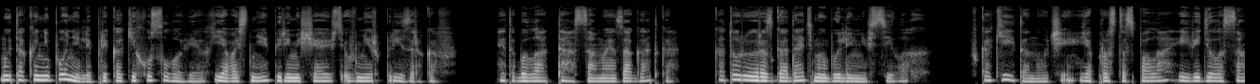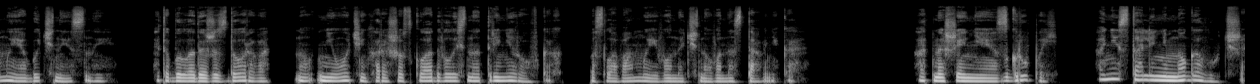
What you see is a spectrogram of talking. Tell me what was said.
Мы так и не поняли, при каких условиях я во сне перемещаюсь в мир призраков. Это была та самая загадка, которую разгадать мы были не в силах. В какие-то ночи я просто спала и видела самые обычные сны. Это было даже здорово, но не очень хорошо складывалось на тренировках, по словам моего ночного наставника. Отношения с группой они стали немного лучше.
